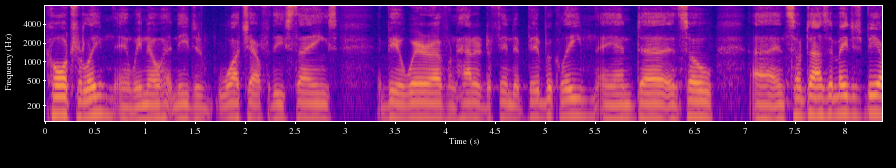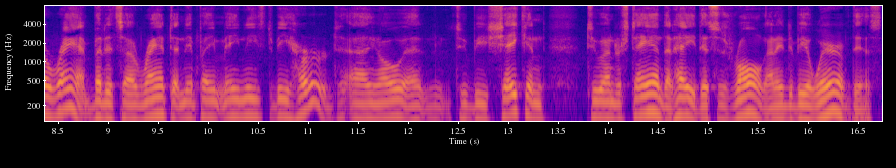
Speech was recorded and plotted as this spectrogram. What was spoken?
culturally, and we know need to watch out for these things and be aware of and how to defend it biblically. And uh, and so uh, and sometimes it may just be a rant, but it's a rant that may, may needs to be heard, uh, you know, uh, to be shaken to understand that hey, this is wrong. I need to be aware of this.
